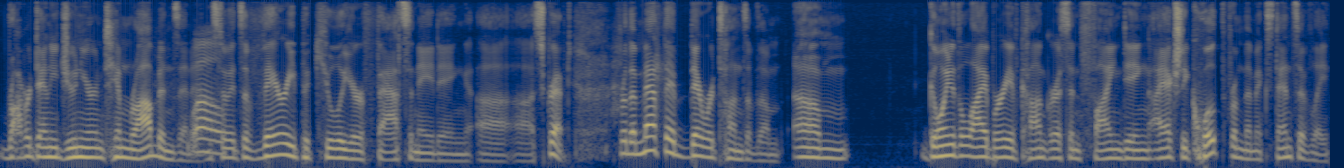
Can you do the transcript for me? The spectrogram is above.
Robert Downey Jr. and Tim Robbins in it. So it's a very peculiar, fascinating uh, uh, script. For the method, there were tons of them. Um, going to the Library of Congress and finding, I actually quote from them extensively,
